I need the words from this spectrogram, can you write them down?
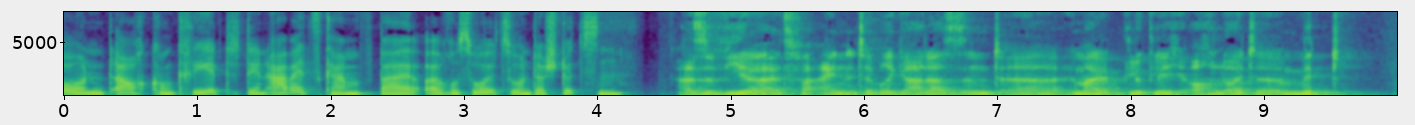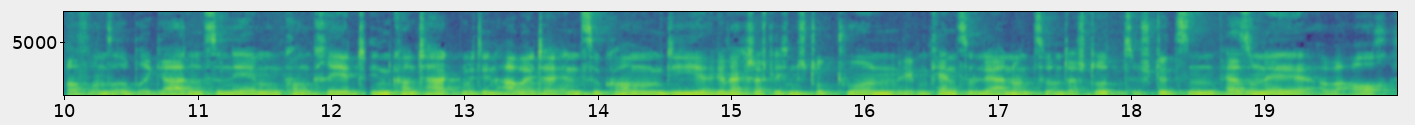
und auch konkret den Arbeitskampf bei Eurosol zu unterstützen? Also wir als Verein Interbrigada sind äh, immer glücklich, auch Leute mit auf unsere Brigaden zu nehmen, konkret in Kontakt mit den ArbeiterInnen zu kommen, die gewerkschaftlichen Strukturen eben kennenzulernen und zu unterstützen, personell, aber auch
